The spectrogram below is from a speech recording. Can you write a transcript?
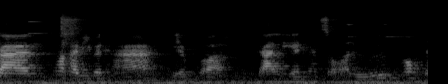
การถ้าใครมีปัญหาเกี่ยวกับการเรียนการสอนหรือข้องใจ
